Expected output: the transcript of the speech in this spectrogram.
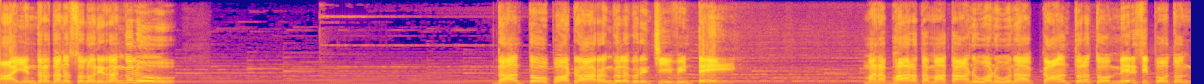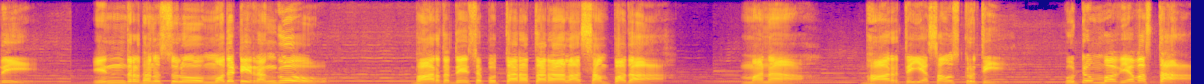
ఆ ఇంద్రధనుస్సులోని రంగులు దాంతో పాటు ఆ రంగుల గురించి వింటే మన భారతమాత అణువణువున కాంతులతో మెరిసిపోతుంది. ఇంద్రధనుస్సులో మొదటి రంగు భారతదేశపు తరతరాల సంపద మన భారతీయ సంస్కృతి కుటుంబ వ్యవస్థ.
